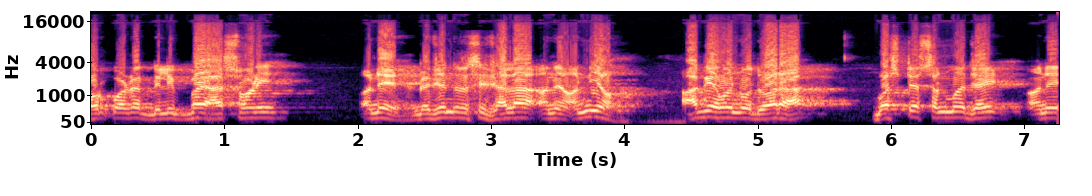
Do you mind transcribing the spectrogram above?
કોર્પોરેટર દિલીપભાઈ આસવાણી અને ગજેન્દ્રસિંહ ઝાલા અને અન્ય આગેવાનો દ્વારા બસ સ્ટેશનમાં જઈ અને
